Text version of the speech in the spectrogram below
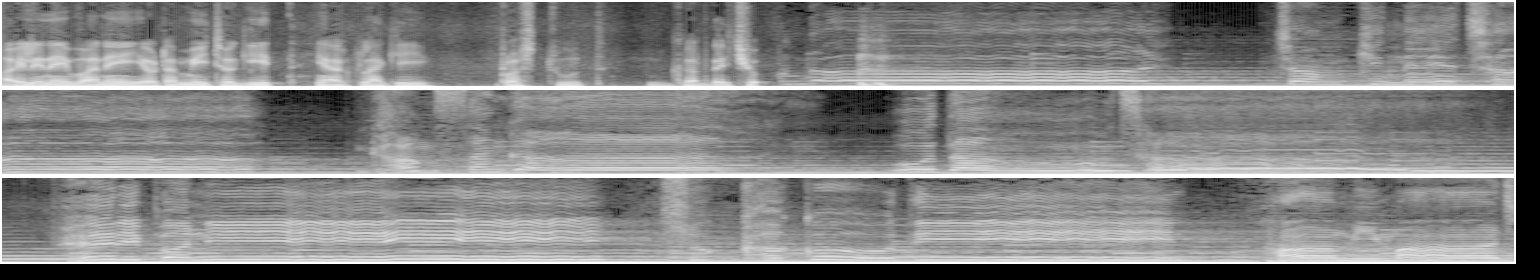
अहिले नै भने एउटा मिठो गीत यहाँहरूको लागि प्रस्तुत गर्दैछु। घामसँग उदाउँछ। फेरि पनि सुखको दिन हामी माझ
